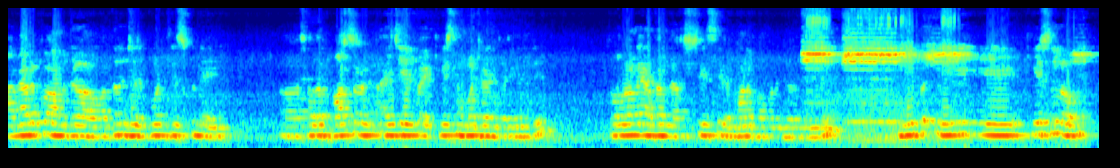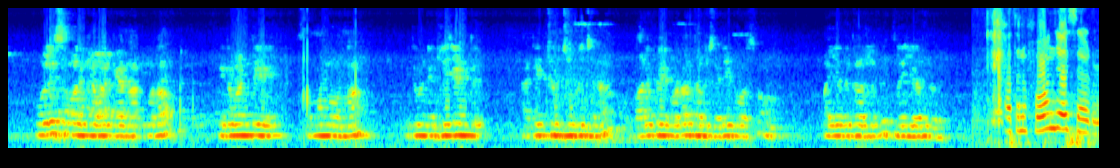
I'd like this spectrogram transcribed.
ఆ మేరకు ఆమె వద్ద నుంచి రిపోర్ట్ తీసుకుని సదర్ మాస్టర్ పాస్టర్ కేసు నమోదు చేయడం జరిగింది. త్వరలోనే అతన్ని అరెస్ట్ చేసి రిమాండ్ పంపడం జరుగుతుంది. ఈ- ఈ ఈ కేసులో పోలీసు వారికి ఎవరికైనా కూడా ఎటువంటి సంబంధం ఉన్నా ఎటువంటి నెగ్లిజెంట్ యాటిట్యూడ్ చూపించిన వారిపై కూడా తమ చర్య కోసం పై అధికారులకు తెలియజేయడం జరుగుతుంది. అతను ఫోన్ చేశాడు.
